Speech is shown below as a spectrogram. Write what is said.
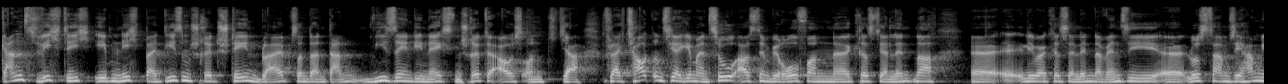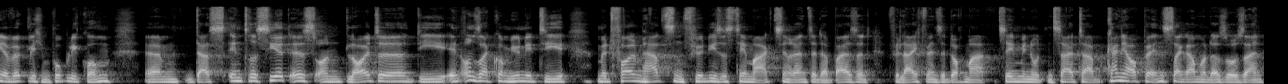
ganz wichtig eben nicht bei diesem Schritt stehen bleibt, sondern dann, wie sehen die nächsten Schritte aus und ja, vielleicht schaut uns ja jemand zu aus dem Büro von äh, Christian Lindner. Äh, lieber Christian Lindner, wenn Sie äh, Lust haben, Sie haben hier wirklich ein Publikum, ähm, das interessiert ist und Leute, die in unserer Community mit vollem Herzen für dieses Thema Aktienrente dabei sind. Vielleicht, wenn Sie doch mal zehn Minuten Zeit haben, kann ja auch per Instagram oder so sein.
